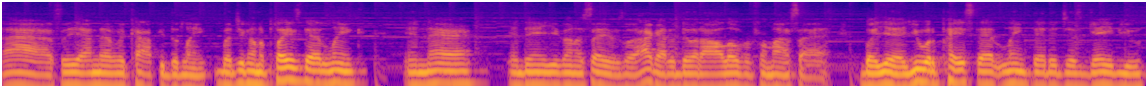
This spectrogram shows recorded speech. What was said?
Ah, see, I never copied the link, but you're gonna place that link in there, and then you're gonna say, "So I got to do it all over from my side." But yeah, you would paste that link that it just gave you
